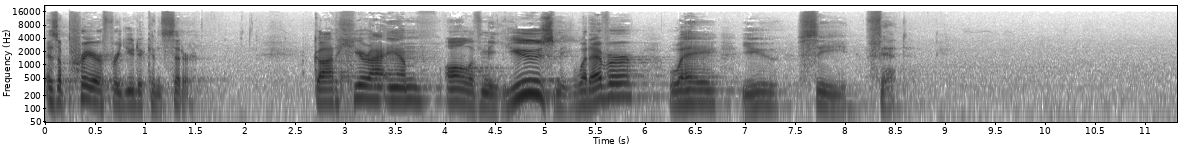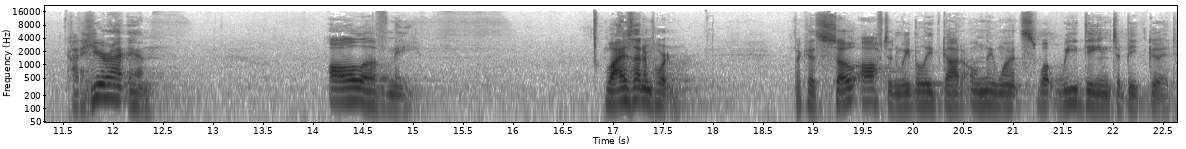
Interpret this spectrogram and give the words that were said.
is a prayer for you to consider God, here I am, all of me. Use me, whatever way you see fit. God, here I am, all of me. Why is that important? Because so often we believe God only wants what we deem to be good.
